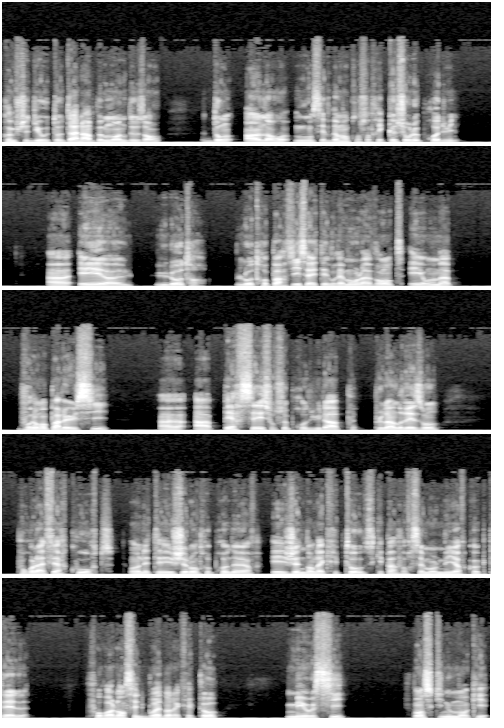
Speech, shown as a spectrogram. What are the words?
comme je te dis au total, un peu moins de deux ans, dont un an où on s'est vraiment concentré que sur le produit. et l'autre, l'autre partie, ça a été vraiment la vente, et on n'a vraiment pas réussi à percer sur ce produit-là pour plein de raisons pour la faire courte, on était jeune entrepreneur et jeune dans la crypto, ce qui n'est pas forcément le meilleur cocktail pour lancer une boîte dans la crypto. Mais aussi, pense qu'il nous manquait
